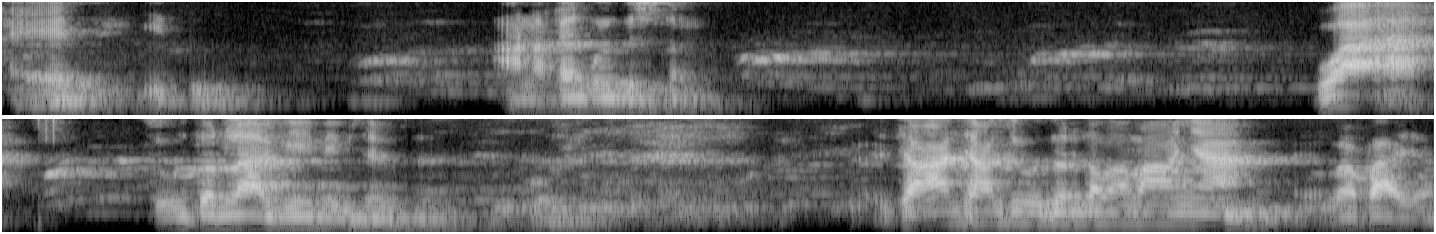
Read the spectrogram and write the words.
head itu anaknya gue gesem wah sudon lagi ini bisa. Jangan-jangan sudut ke mamanya, bapak ya.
